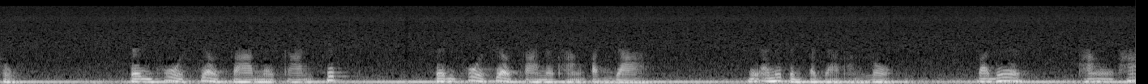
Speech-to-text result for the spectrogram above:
สูตรเป็นผู้เชี่ยวชาญในการคิด เป็นผู้เชี่ยวชาญในทางปัญญา นี่อันนี้เป็นปัญญาทางโลกบัดนี้ทางพระ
